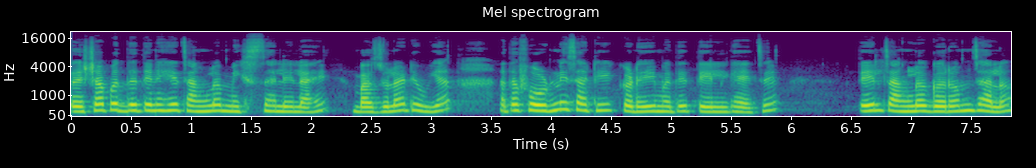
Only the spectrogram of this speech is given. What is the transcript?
तशा पद्धतीने हे चांगलं मिक्स झालेलं आहे. बाजूला ठेवूयात. आता फोडणीसाठी कढईमध्ये तेल घ्यायचे. तेल चांगलं गरम झालं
